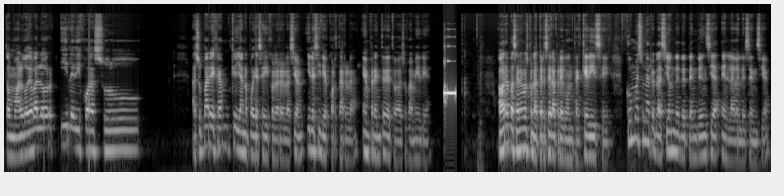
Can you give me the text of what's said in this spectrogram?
tomó algo de valor y le dijo a su a su pareja que ya no podía seguir con la relación y decidió cortarla en frente de toda su familia. Ahora pasaremos con la tercera pregunta, que dice, ¿cómo es una relación de dependencia en la adolescencia?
